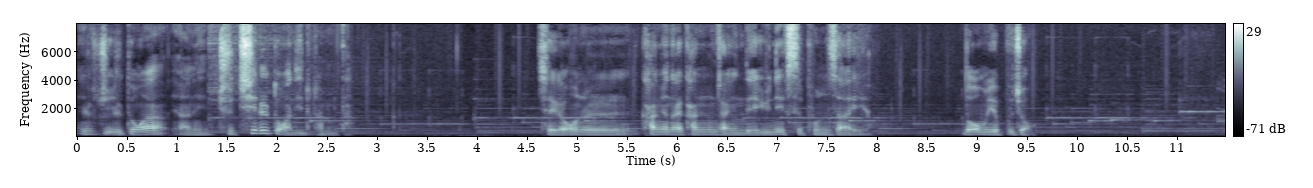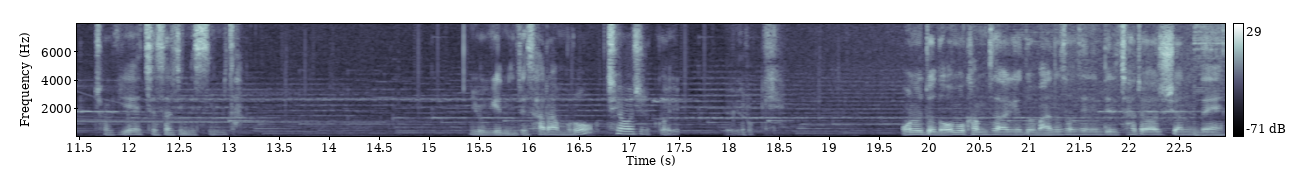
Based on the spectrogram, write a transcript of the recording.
일주일 동안 아니 주 7일 동안 일을 합니다. 제가 오늘 강연할 강연장인데 유닉스 본사예요. 너무 예쁘죠? 저기에 제 사진 있습니다. 여기는 이제 사람으로 채워질 거예요. 이렇게. 오늘도 너무 감사하게도 많은 선생님들이 찾아와 주셨는데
